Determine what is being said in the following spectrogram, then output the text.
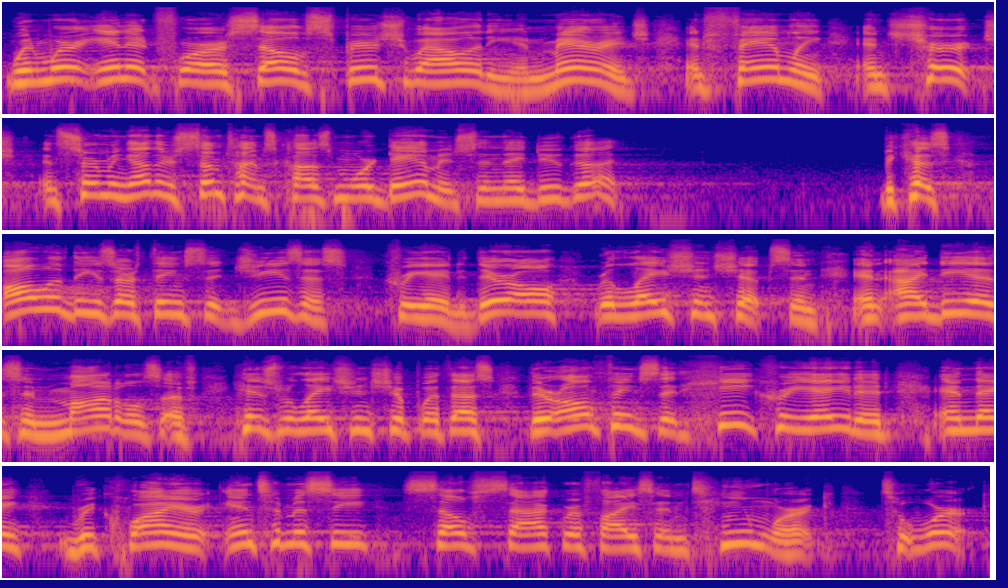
when we're in it for ourselves, spirituality and marriage and family and church and serving others sometimes cause more damage than they do good. Because all of these are things that Jesus created. They're all relationships and, and ideas and models of his relationship with us. They're all things that he created, and they require intimacy, self sacrifice, and teamwork to work.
